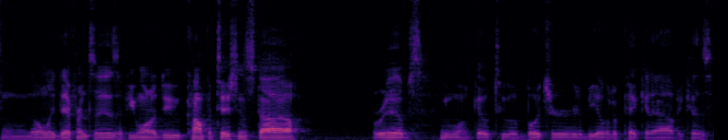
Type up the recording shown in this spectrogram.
And the only difference is if you want to do competition style ribs, you want to go to a butcher to be able to pick it out because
